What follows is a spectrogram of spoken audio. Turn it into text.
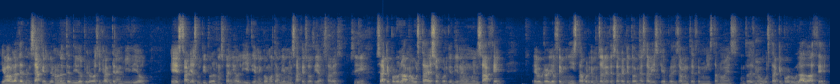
iba a hablar del mensaje, yo no lo he entendido, pero básicamente en el vídeo eh, salía subtitulado en español y tiene como también mensaje social, ¿sabes? Sí. O sea, que por un lado me gusta eso, porque tiene un mensaje, el rollo feminista, porque muchas veces el reggaetón ya sabéis que precisamente feminista no es. Entonces me Mm. gusta que por un lado hace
